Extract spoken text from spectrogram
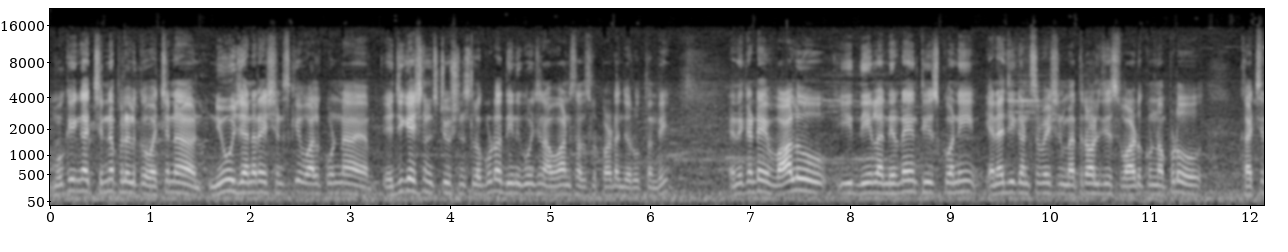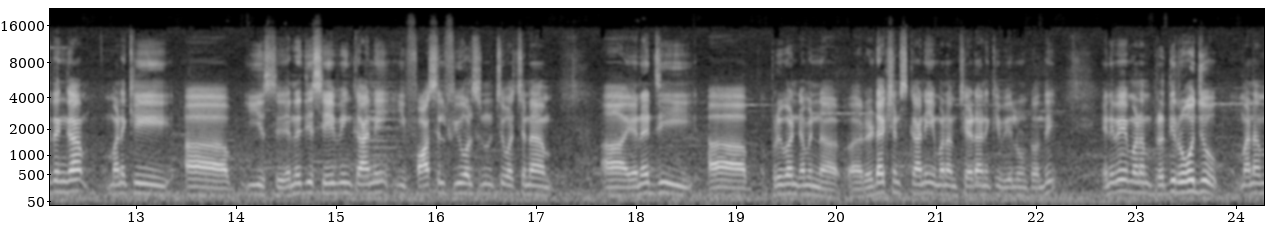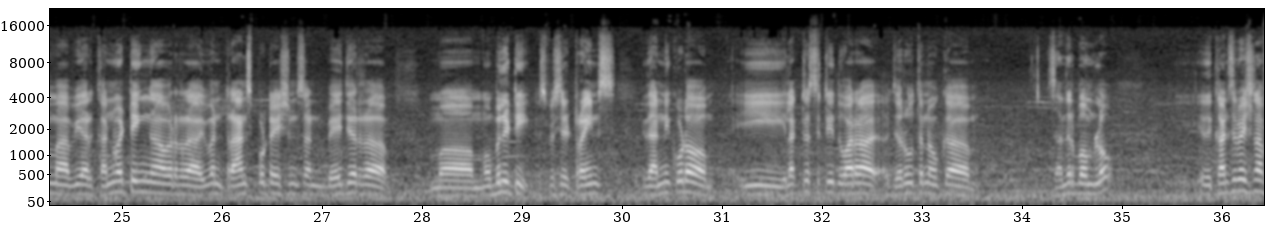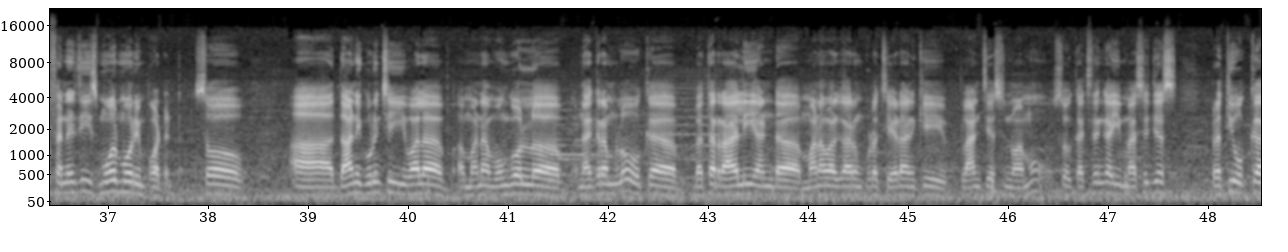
ముఖ్యంగా చిన్నపిల్లలకు వచ్చిన న్యూ జనరేషన్స్కి వాళ్ళకున్న ఎడ్యుకేషన్ ఇన్స్టిట్యూషన్స్లో కూడా దీని గురించి అవగాహన సదస్సులు పడడం జరుగుతుంది. ఎందుకంటే వాళ్ళు ఈ దీనిలో నిర్ణయం తీసుకొని ఎనర్జీ కన్సర్వేషన్ మెథడాలజీస్ వాడుకున్నప్పుడు ఖచ్చితంగా మనకి ఈ ఎనర్జీ సేవింగ్ కానీ ఈ ఫాసిల్ ఫ్యూయల్స్ నుంచి వచ్చిన energy prevent I mean reductions కానీ మనం చేయడానికి వీలు ఉంటుంది ఎనివే మనం ప్రతిరోజు మనం we're converting our even transportations and major mobility especially trains ఇదన్నీ కూడా ఈ ఎలక్ట్రిసిటీ ద్వారా జరుగుతున్న ఒక సందర్భంలో ఇది conservation of energy is more more important so దాని గురించి ఇవాళ మన ఒంగోలు నగరంలో ఒక బెటర్ ర్యాలీ అండ్ మనవగారం కూడా చేయడానికి ప్లాన్ చేస్తున్నాము. సో ఖచ్చితంగా ఈ మెసేజెస్ ప్రతి ఒక్క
